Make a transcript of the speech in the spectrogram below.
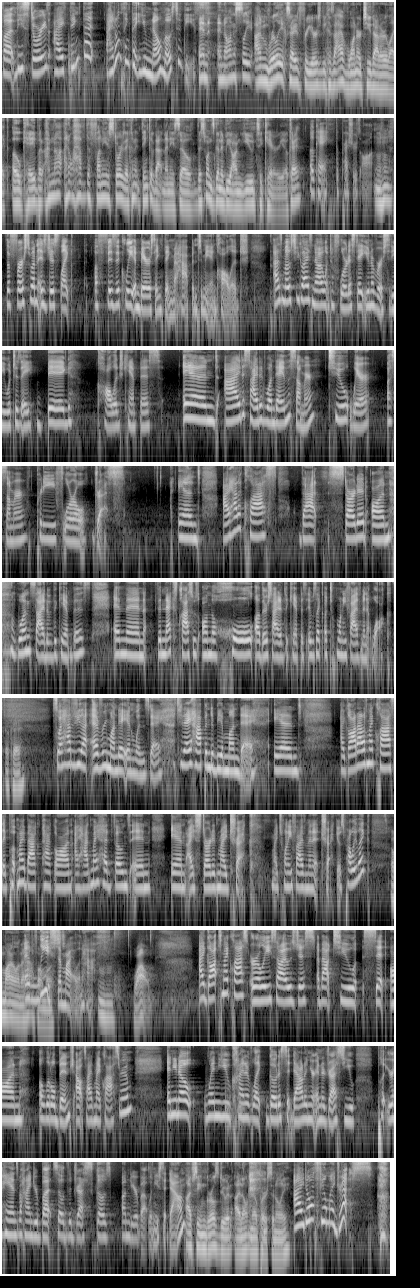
But these stories, I think that I don't think that you know most of these. And and honestly, I'm really excited for yours because I have one or two that are like okay, but I'm not. I don't have the funniest stories. I couldn't think of that many, so this one's going to be on you to carry. Okay. okay, the pressure's on. Mm-hmm. The first one is just like a physically embarrassing thing that happened to me in college. As most of you guys know, I went to Florida State University, which is a big college campus. And I decided one day in the summer to wear a summer pretty floral dress. And I had a class that started on one side of the campus, and then the next class was on the whole other side of the campus. It was like a 25 minute walk. Okay. So I had to do that every Monday and Wednesday. Today happened to be a Monday, and I got out of my class, I put my backpack on, I had my headphones in, and I started my trek, my 25 minute trek. It was probably like A mile and a half. at least almost. a mile and a half. Mm-hmm. Wow. I got to my class early, so I was just about to sit on a little bench outside my classroom. And you know, when you kind of like go to sit down and you're in a dress, you put your hands behind your butt so the dress goes under your butt when you sit down. I've seen girls do it. I don't know personally. I don't feel my dress.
